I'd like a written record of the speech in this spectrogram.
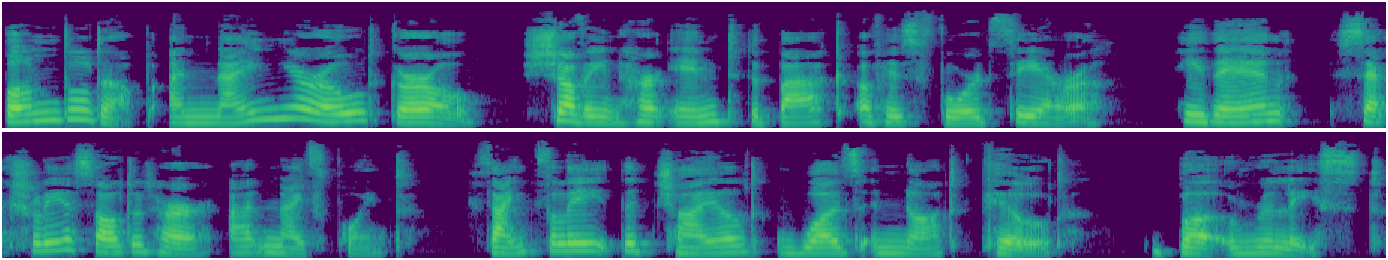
bundled up a nine year old girl, shoving her into the back of his Ford Sierra. He then sexually assaulted her at knife point. Thankfully, the child was not killed, but released.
